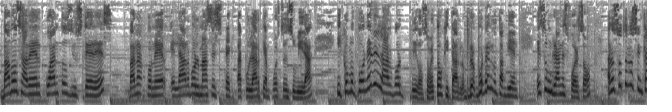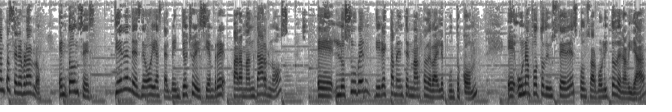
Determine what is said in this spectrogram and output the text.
Vamos a ver cuántos de ustedes van a poner el árbol más espectacular que han puesto en su vida. Y como poner el árbol, digo, sobre todo quitarlo, pero ponerlo también es un gran esfuerzo, a nosotros nos encanta celebrarlo. Entonces, tienen desde hoy hasta el 28 de diciembre para mandarnos eh, lo suben directamente en martadebaile.com, eh, una foto de ustedes con su arbolito de Navidad.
